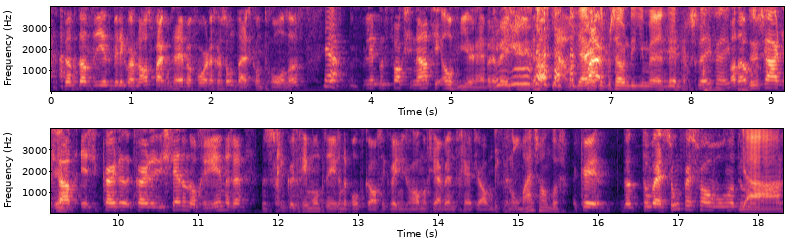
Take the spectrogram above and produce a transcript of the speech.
dat, dat die binnenkort een afspraak moet hebben voor de gezondheidscontrole. Ja. Flip moet vaccinatie L4 hebben, dan weten jullie dat. Ja, want jij Maar- bent de persoon die hem, eh, die hem geschreven heeft. Wat ook op dus- het kaartje ja. staat, is, kan je, de, kan je die scène nog herinneren? Misschien kun je het remonteren in de podcast. Ik weet niet hoe handig jij bent, Gert-Jan. Ik ben onwijs handig. Kun je, dat, toen wij het Songfestival wonnen, toen, Ja. eh,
